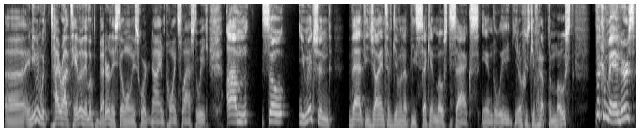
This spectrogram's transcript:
Uh, and even with Tyrod Taylor, they looked better. They still only scored nine points last week. Um, so you mentioned that the Giants have given up the second most sacks in the league. You know who's given up the most? The Commanders.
